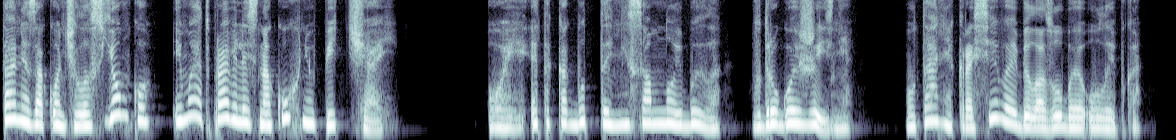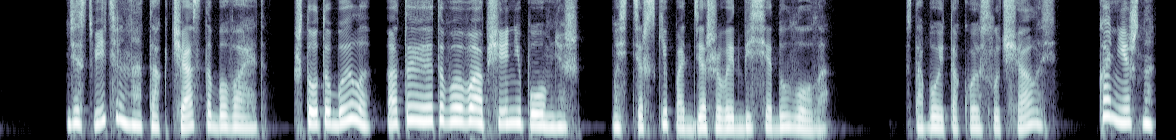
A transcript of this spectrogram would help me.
Таня закончила съемку, и мы отправились на кухню пить чай. Ой, это как будто не со мной было, в другой жизни. У Тани красивая белозубая улыбка. Действительно, так часто бывает. Что-то было, а ты этого вообще не помнишь. Мастерски поддерживает беседу Лола. С тобой такое случалось? Конечно,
